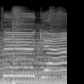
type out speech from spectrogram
stugan.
